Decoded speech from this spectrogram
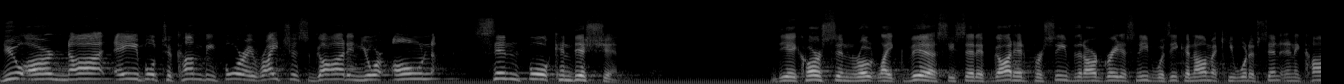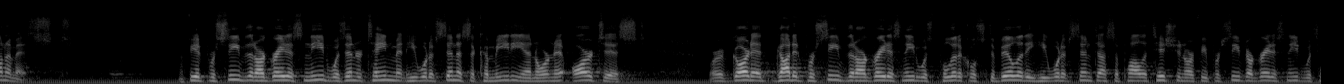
You are not able to come before a righteous God in your own sinful condition. D.A. Carson wrote like this He said, If God had perceived that our greatest need was economic, He would have sent an economist. If He had perceived that our greatest need was entertainment, He would have sent us a comedian or an artist. Or if God had, God had perceived that our greatest need was political stability, He would have sent us a politician. Or if He perceived our greatest need was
